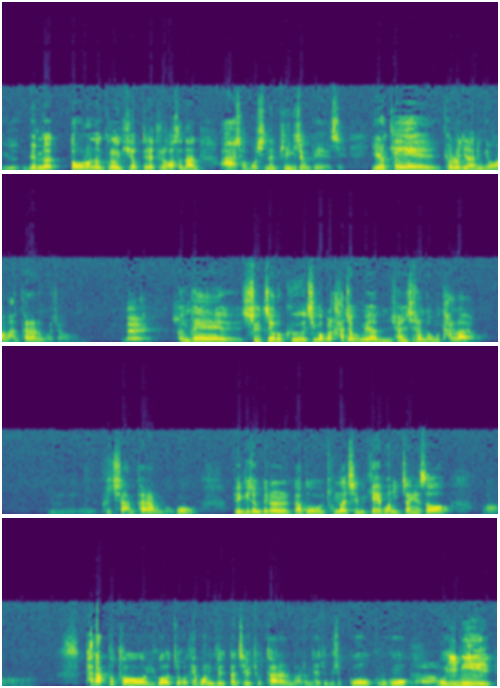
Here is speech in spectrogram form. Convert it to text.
유- 몇몇 떠오르는 그런 기업들에 들어가서 난 아 저 멋있는 비행기 정비해야지 이렇게 결론이 나는 경우가 많다라는 거죠. 네. 근데 실제로 그 직업을 가져보면 현실은 너무 달라요. 음, 그렇지 않다라는 거고 비행기 정비를 나도 정말 재밌게 해본 입장에서 어, 바닥부터 이것저것 해보는 게 일단 제일 좋다라는 말은 해주고 싶고 그리고 아, 뭐 이미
